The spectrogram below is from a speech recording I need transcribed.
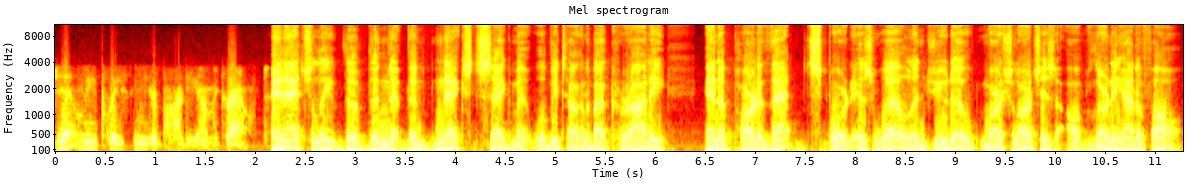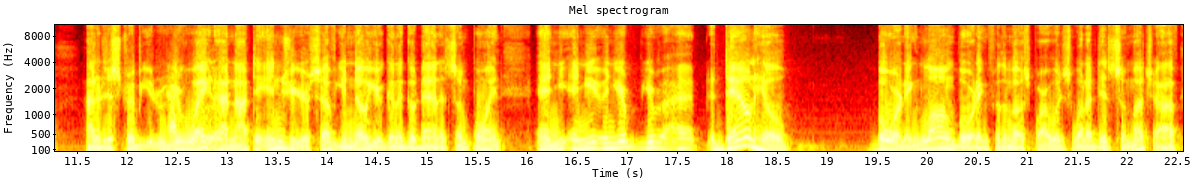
gently placing your body on the ground. And actually, the the ne- the next segment we'll be talking about karate, and a part of that sport as well in judo martial arts is learning how to fall, how to distribute your weight, how not to injure yourself. You know you're going to go down at some point, and and you and you're you're uh, downhill boarding, longboarding for the most part, which is what I did so much of.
